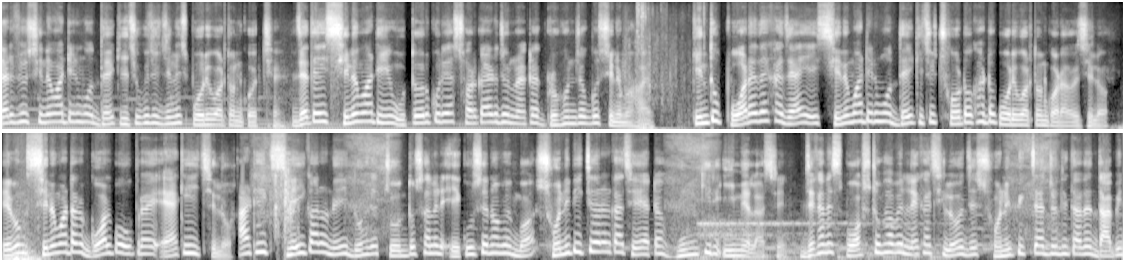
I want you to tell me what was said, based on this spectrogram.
ইন্টারভিউ সিনেমাটির মধ্যে কিছু কিছু জিনিস পরিবর্তন করছে। যাতে এই সিনেমাটি উত্তর কোরিয়ার সরকারের জন্য একটা গ্রহণযোগ্য সিনেমা হয়। কিন্তু পরে দেখা যায় এই সিনেমাটির মধ্যে কিছু ছোটখাটো পরিবর্তন করা হয়েছিল এবং সিনেমাটার গল্প প্রায় একই ছিল। আর ঠিক সেই কারণেই দু হাজার চোদ্দ সালের একুশে নভেম্বর সোনি পিকচারের কাছে একটা হুমকির ইমেল আসে, যেখানে স্পষ্টভাবে লেখা ছিল যে সোনি পিকচার যদি তাদের দাবি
